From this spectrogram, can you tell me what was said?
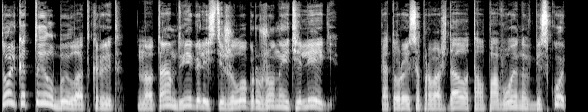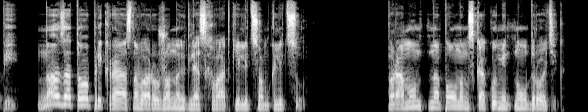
Только тыл был открыт, но там двигались тяжело груженные телеги, которые сопровождала толпа воинов без копий, но зато прекрасно вооруженных для схватки лицом к лицу. Фарамунд на полном скаку метнул дротик.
